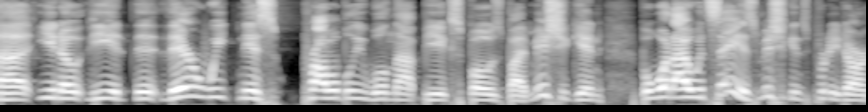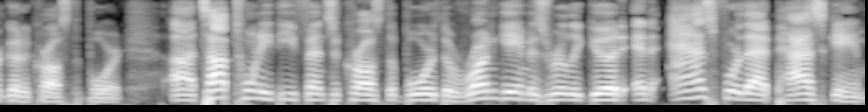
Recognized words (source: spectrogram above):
uh, you know the, the, their weakness probably will not be exposed by Michigan. But what I would say is Michigan's pretty darn good across the board. Uh, top 20 defense across the board. The run game is really good. And as for that pass game,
